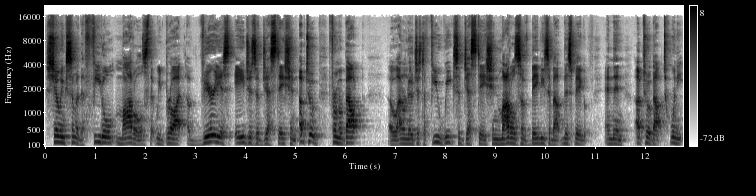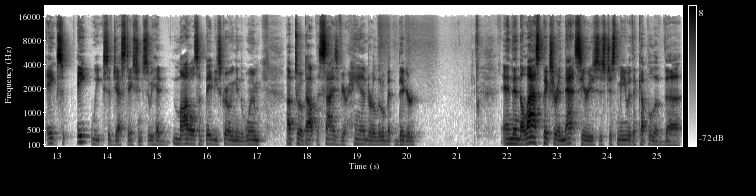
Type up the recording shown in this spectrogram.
showing some of the fetal models that we brought of various ages of gestation, up to from about, oh, I don't know, just a few weeks of gestation, models of babies about this big, and then up to about 28 eight weeks of gestation. So we had models of babies growing in the womb up to about the size of your hand or a little bit bigger. And then the last picture in that series is just me with a couple of the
